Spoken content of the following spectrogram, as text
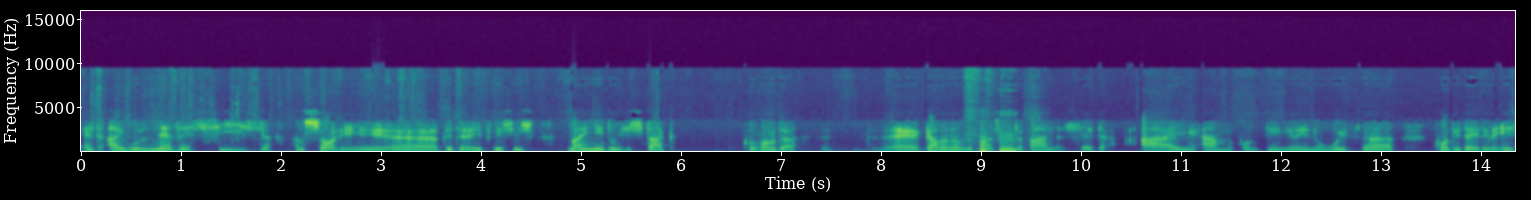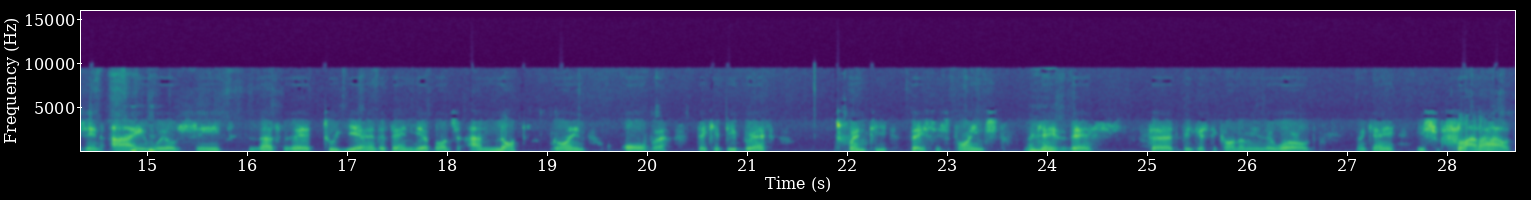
And I will never cease. I'm sorry, uh, Peter, if this is my needle is stuck. Kuroda, uh, governor of the Bank of Japan, said, I am continuing with uh, quantitative easing. I will see that the two-year and the 10-year bonds are not going over. Take a deep breath. 20 basis points. Okay, mm. the third biggest economy in the world, okay, is flat out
